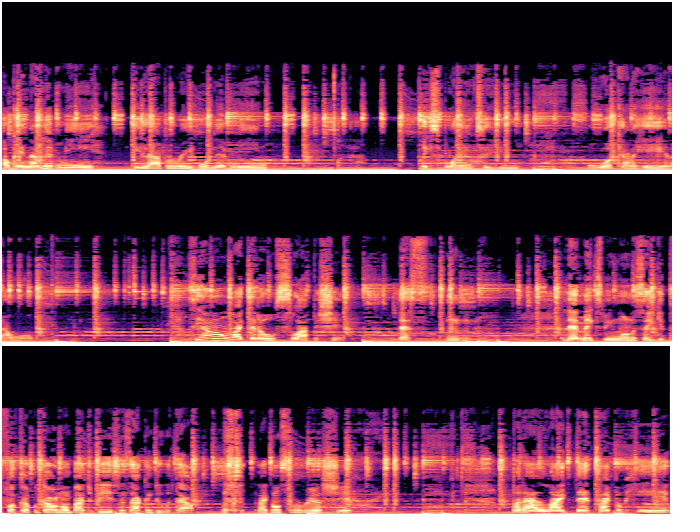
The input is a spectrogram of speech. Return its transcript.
Okay, now let me elaborate or let me explain to you what kind of head I want. See, I don't like that old sloppy shit. That's, mm-mm. That makes me want to say, get the fuck up and go on about your business. I can do without. like on some real shit. but I like that type of head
